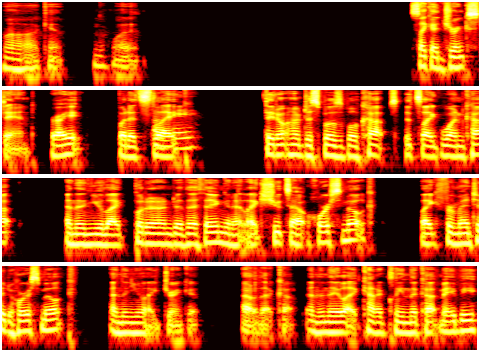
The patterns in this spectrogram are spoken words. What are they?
well, I can't what. It's like a drink stand, right? But it's like Okay. they don't have disposable cups. It's like one cup, and then you like put it under the thing, and it like shoots out horse milk, like fermented horse milk, and then you like drink it out of that cup, and then they like kind of clean the cup maybe,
